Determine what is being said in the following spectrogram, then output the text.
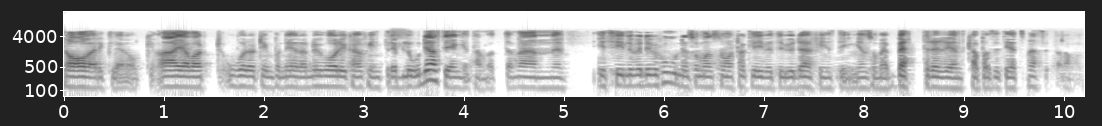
Ja, verkligen. Och, nej, jag varit oerhört imponerad. Nu var det ju kanske inte det blodigaste gänget han mötte, men i silverdivisionen som han snart har klivit ur, där finns det ingen som är bättre rent kapacitetsmässigt i alla fall.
